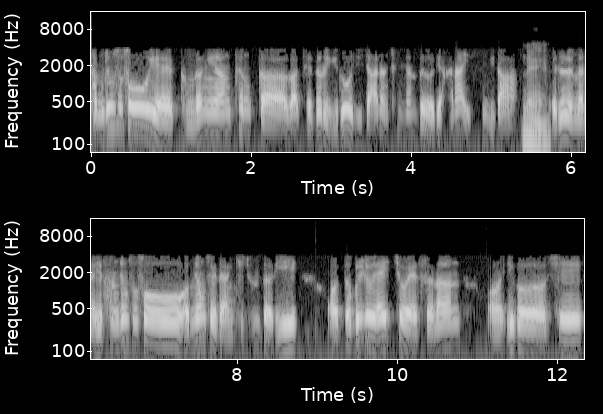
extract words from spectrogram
삼중수소의 건강영향 평가가 제대로 이루어지지 않은 측면들이 하나 있습니다. 네. 예를 들면 이 삼중수소 음용수에 대한 기준들이 어, WHO에서는 어, 이것이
